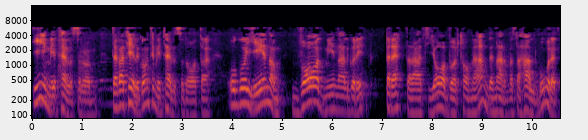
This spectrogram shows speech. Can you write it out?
i mitt hälsorum. Där vi har tillgång till mitt hälsodata och gå igenom vad min algoritm berättar att jag bör ta mig an det närmaste halvåret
